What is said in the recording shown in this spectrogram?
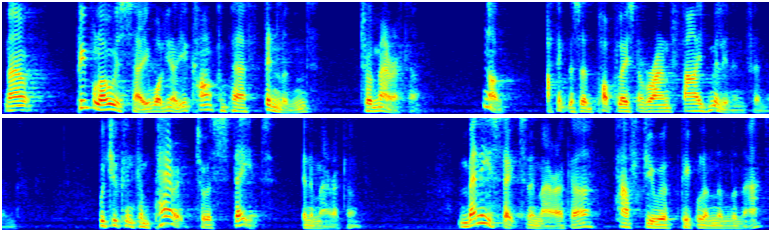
Now, people always say, well, you know, you can't compare Finland to America. No, I think there's a population of around 5 million in Finland. But you can compare it to a state in America. Many states in America have fewer people in them than that.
